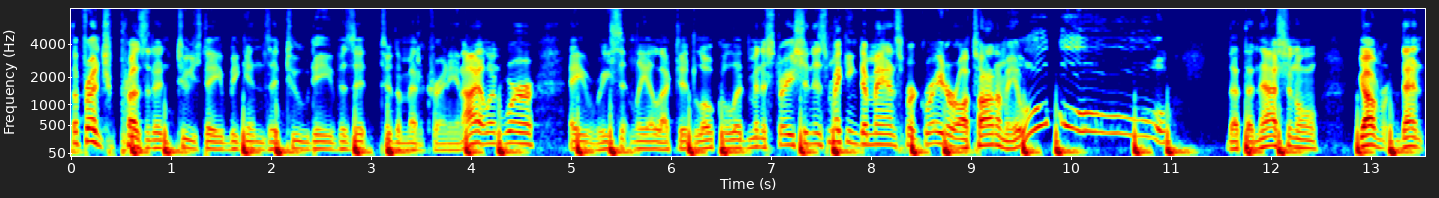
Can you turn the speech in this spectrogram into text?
The French president Tuesday begins a two-day visit to the Mediterranean island where a recently elected local administration is making demands for greater autonomy. Ooh, that the national government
